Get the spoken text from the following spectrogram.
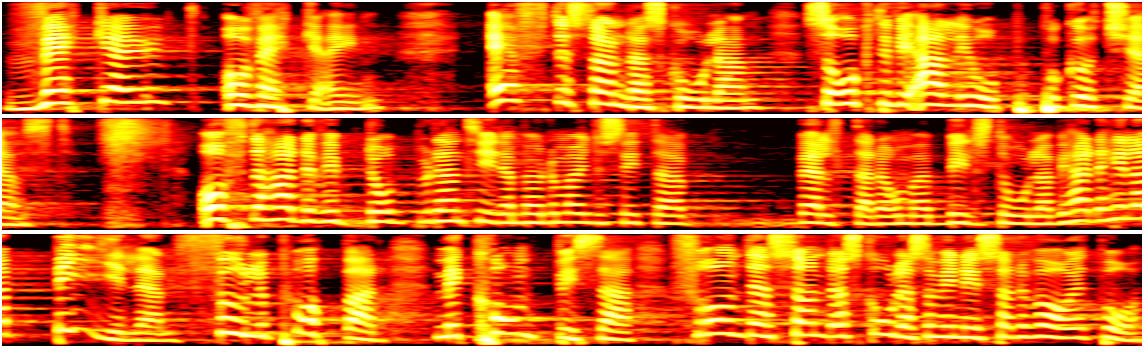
Vecka ut och vecka in. Efter söndagsskolan så åkte vi allihop på gudstjänst. Ofta hade vi, då på den tiden behövde man ju sitta vältade och med bilstolar. Vi hade hela bilen fullproppad med kompisar från den söndagsskola som vi nyss hade varit på.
